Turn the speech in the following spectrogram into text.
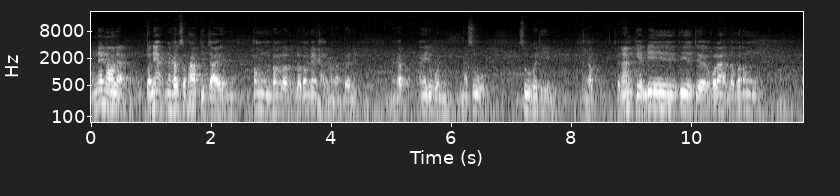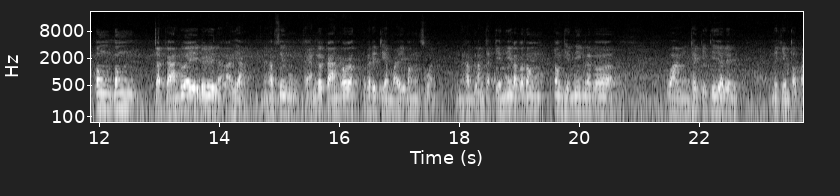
มันแน่นอนแหละ ตอนนี้นะครับสภาพจิตใจต้องต้องเราเราต้องแก้ไขมาก่อนเบอร์หนึ่งนะครับ ให้ทุกคนมาสู้สู้เพื่อทีมนะครับฉะนั้นเกมที่ที่จะเจอโคราชเราก็ต้องต้องต้องจัดการด้วยด้วยวยหลาย ๆ อย่างนะครับ ซึ่งแผนก็การก็ก็ได้เตรียมไว้บางส่วนนะครับ หลังจากเกมนี้เราก็ต้องต้องเทรนนิ่งแล้วก็วางแทคติกที่จะเล่นในเกมต่อไป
